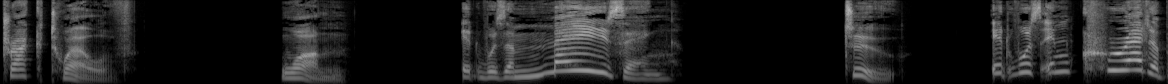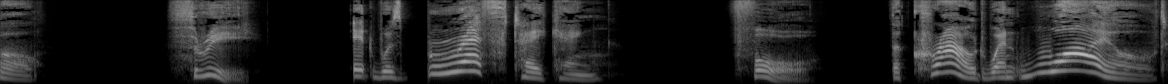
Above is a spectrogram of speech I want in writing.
Track 12. 1, It was amazing. 2, It was incredible. 3, It was breathtaking. 4. The crowd went wild.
